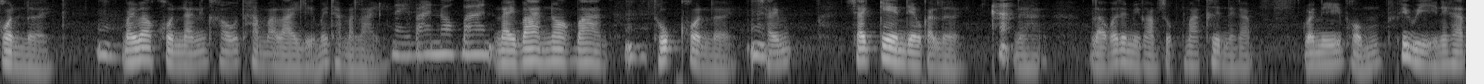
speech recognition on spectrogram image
คนเลยไม่ว่าคนนั้นเขาทำอะไรหรือไม่ทำอะไร ในบ้านนอกบ้าน ในบ้านนอกบ้าน ทุกคนเลย ใช้ใช้เกณฑ์เดียวกันเลยค่ะนะฮะเราก็จะมีความสุขมากขึ้นนะครับ วันนี้ผมพี่วีนะครับ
